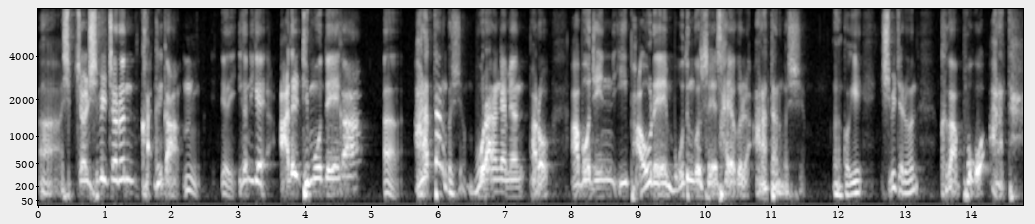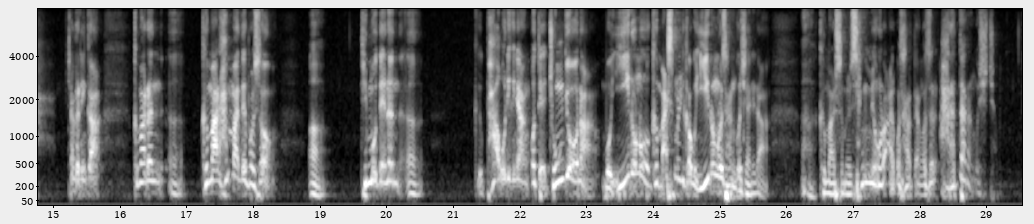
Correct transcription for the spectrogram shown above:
아, 10절, 11절은 그러니까 음, 예, 이건 이게 아들 디모데가 어, 알았다는 것이죠. 뭘 알았냐면 바로 아버지인 이 바울의 모든 것의 사역을 알았다는 것이죠. 어, 거기 11절은 그가 보고 알았다. 자, 그러니까 그 말은 어, 그말 한마디에 벌써 어, 디모데는 어, 그 바울이 그냥 어때 종교나 뭐 이론으로 그 말씀을 읽고 이론으로 사는 것이 아니라 어, 그 말씀을 생명으로 알고 살았다는 것을 알았다는 것이죠.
